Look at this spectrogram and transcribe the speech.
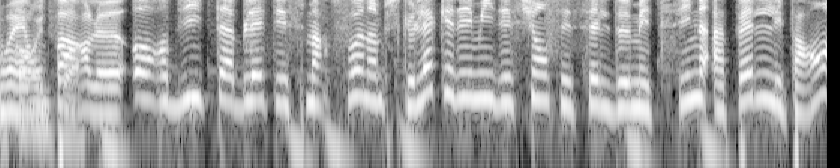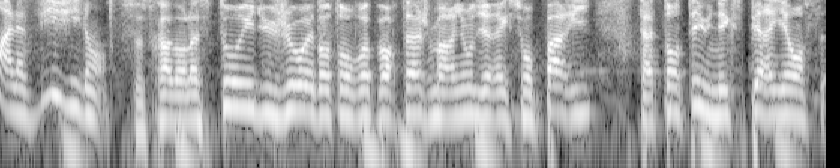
Ouais, on fois. parle ordi, tablette et smartphone, hein, puisque l'Académie des sciences et celle de médecine appellent les parents à la vigilance. Ce sera dans la story du jour et dans ton reportage Marion direction Paris. T'as tenté une expérience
